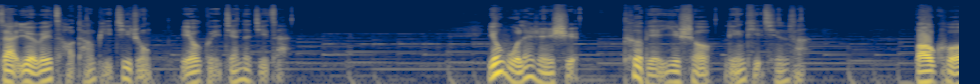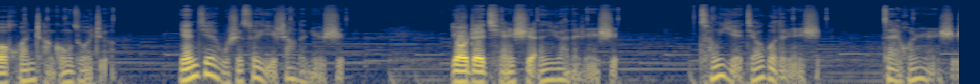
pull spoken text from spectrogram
在《阅微草堂笔记》中也有鬼奸的记载。有五类人士特别易受灵体侵犯，包括欢场工作者、年届五十岁以上的女士、有着前世恩怨的人士、曾也交过的人士、再婚人士。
